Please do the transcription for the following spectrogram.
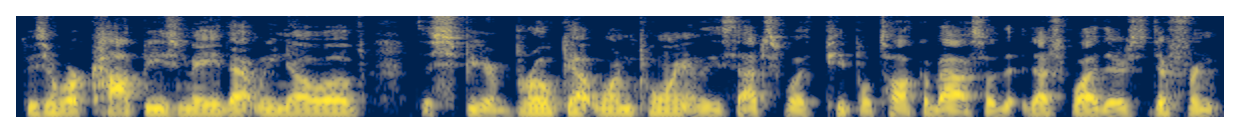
because there were copies made that we know of. The spear broke at one point, at least that's what people talk about. So th- that's why there's different,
